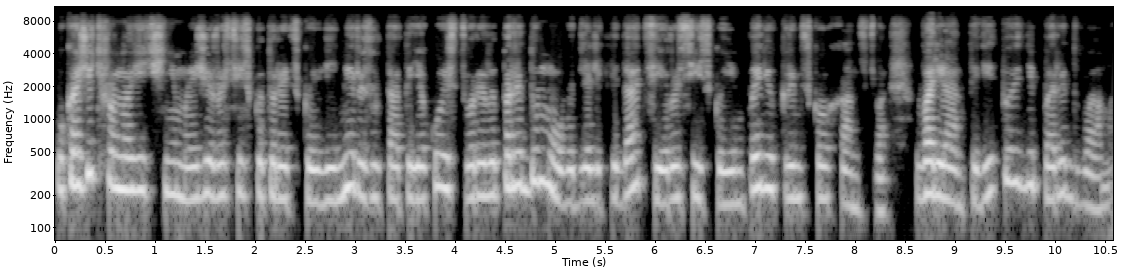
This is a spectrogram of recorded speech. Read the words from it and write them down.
Укажіть хронологічні межі російсько-турецької війни, результати якої створили передумови для ліквідації Російської імперії Кримського ханства. Варіанти відповіді перед вами.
